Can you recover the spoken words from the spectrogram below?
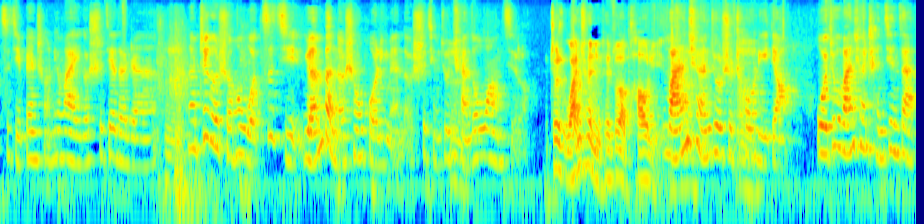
自己变成另外一个世界的人。嗯那这个时候，我自己原本的生活里面的事情就全都忘记了。就是完全你可以做到抛离，完全就是抽离掉，我就完全沉浸在，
